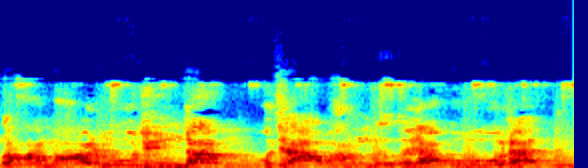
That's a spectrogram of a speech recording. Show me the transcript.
打马入军帐，武家王子要护山。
